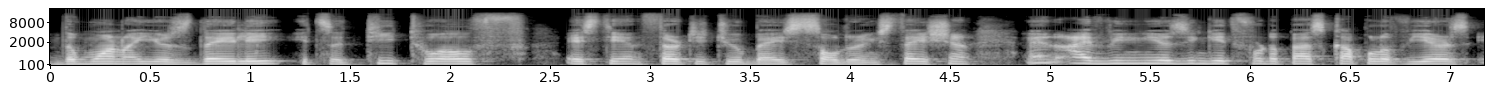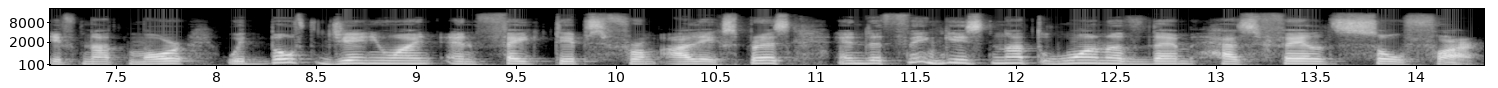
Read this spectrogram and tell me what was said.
the one I use daily. It's a T12 STM32 based soldering station and I've been using it for the past couple of years if not more with both genuine and fake tips from AliExpress and the thing is not one of them has failed so far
